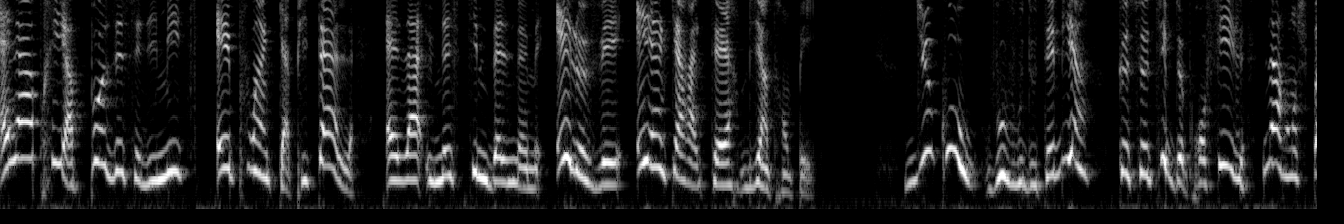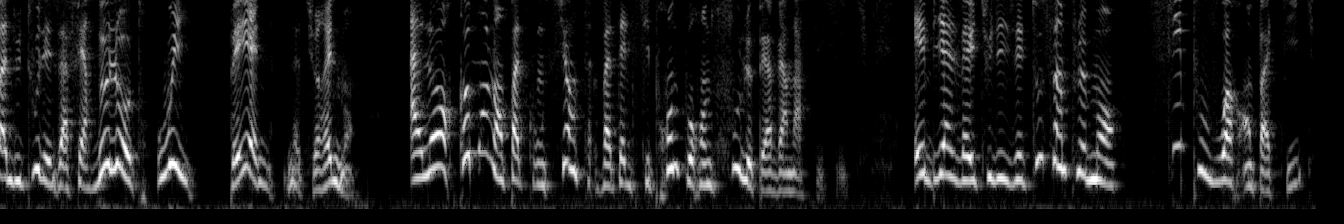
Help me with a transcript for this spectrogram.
elle a appris à poser ses limites et point capital, elle a une estime d'elle-même élevée et un caractère bien trempé. Du coup, vous vous doutez bien que ce type de profil n'arrange pas du tout les affaires de l'autre. Oui, PN, naturellement. Alors, comment l'empathe consciente va-t-elle s'y prendre pour rendre fou le pervers narcissique? Eh bien, elle va utiliser tout simplement six pouvoirs empathiques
